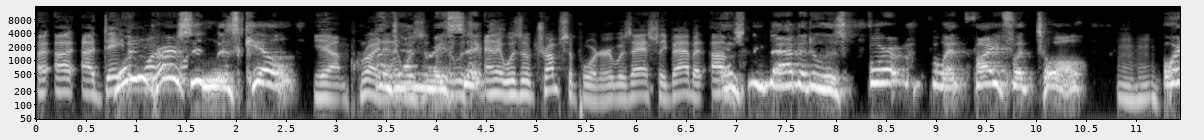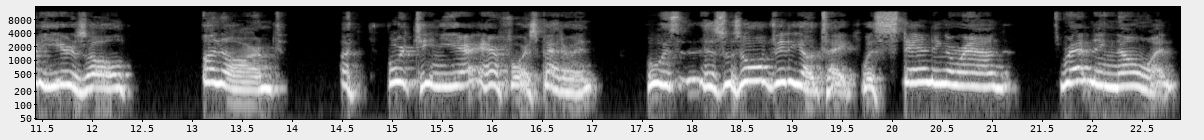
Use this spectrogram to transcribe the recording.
uh, uh, David, one, person was killed. Yeah, right. And it, was, it was, and it was a Trump supporter. It was Ashley Babbitt. Um, Ashley Babbitt, who was four, what, five foot tall, mm-hmm. 40 years old, unarmed, a 14 year Air Force veteran who was, this was all videotaped, was standing around threatening no one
